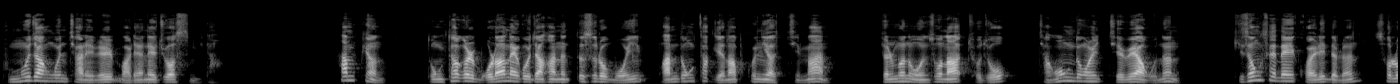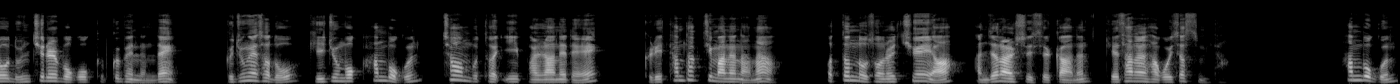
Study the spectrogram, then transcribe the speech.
분무장군 자리를 마련해 주었습니다. 한편 동탁을 몰아내고자 하는 뜻으로 모인 반동탁 연합군이었지만 젊은 원소나 조조, 장홍동을 제외하고는 기성세대의 관리들은 서로 눈치를 보고 급급했는데 그 중에서도 기주목 한복은 처음부터 이 반란에 대해 그리 탐탁지만은 않아 어떤 노선을 취해야 안전할 수 있을까 하는 계산을 하고 있었습니다. 한복은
